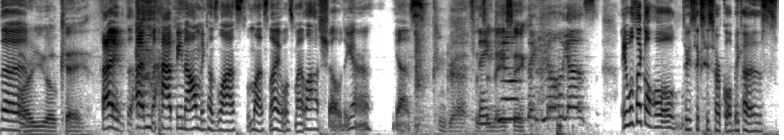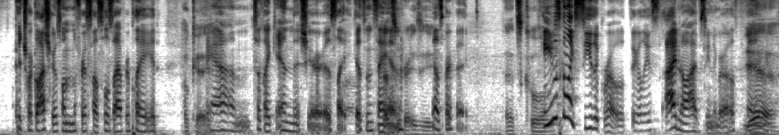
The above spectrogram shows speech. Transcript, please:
the Are you okay? I I'm happy now because last last night was my last show of the year. Yes. Congrats. That's Thank amazing. you. Thank you. Yes. It was like a whole 360 circle because Pitchfork last year was one of the first festivals I ever played. Okay. And to like end this year is like it's insane. That's crazy. Yeah, perfect. That's cool. And you just can like see the growth. Or at least I know I've seen the growth. And, yeah.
